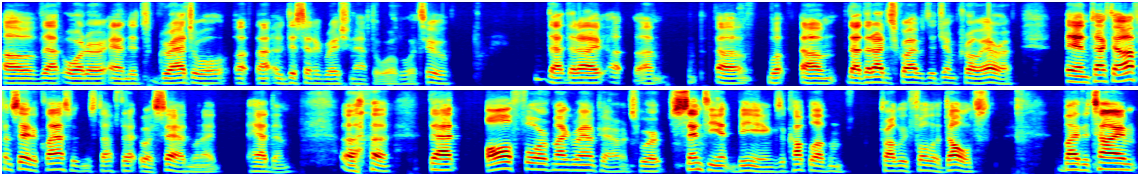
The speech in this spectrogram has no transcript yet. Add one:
of that order and its gradual uh, uh, disintegration after world war ii that that i uh, um, uh, um, that, that i describe as the jim crow era in fact i often say to classes and stuff that was said when i had them, uh, that all four of my grandparents were sentient beings, a couple of them probably full adults. By the time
